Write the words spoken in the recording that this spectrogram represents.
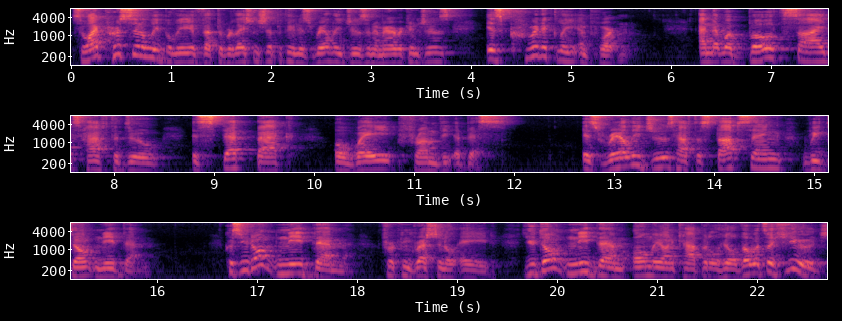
So I personally believe that the relationship between Israeli Jews and American Jews is critically important, and that what both sides have to do is step back away from the abyss. Israeli Jews have to stop saying we don't need them. Because you don't need them for congressional aid. You don't need them only on Capitol Hill, though it's a huge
